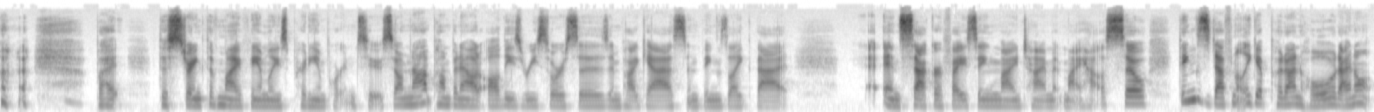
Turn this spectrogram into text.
but the strength of my family is pretty important too. So I'm not pumping out all these resources and podcasts and things like that and sacrificing my time at my house. So things definitely get put on hold. I don't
